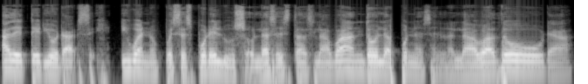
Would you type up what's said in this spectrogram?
a deteriorarse. Y bueno, pues es por el uso. Las estás lavando, la pones en la lavadora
